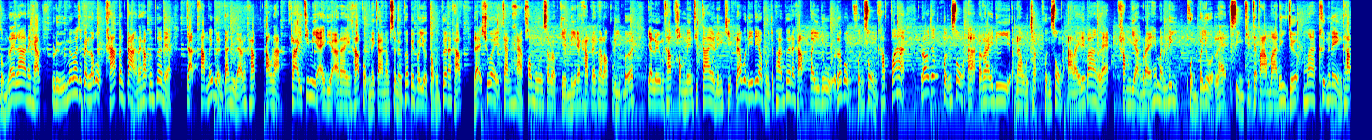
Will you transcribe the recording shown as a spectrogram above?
สมไร่ล่านะครับหรือไม่ว่าจะเป็นระบบคราฟต่างๆนะครับ เพื่อนๆเนี่ยจะทำไม่เหมือนกันอยู่แล้วนะครับเอาล่ะใครที่มีไอเดียอะไรครับผมในการนำเสนอเพื่อเป็นประโยชน์ต่อพื่อนๆนะครับ และช่วยกันหาข้อมูลสำหรับเกมนี้นะครับ d a g n a r o k Rebirth อย่าลืมครับคอมเมนต์ที่ใต้ลิงก์คลิป แล้ววันนี้เนี่ยผมจะพาเพื่อนนะครับไปดูระบบขนส่งครับว่าเราจะขนส่งอะไรดี เราจะขนส่งอะไรได้บ้าง และทำอย่างไรให้มันได้ผลประโยชน์ และสิ่งที่จะตามมาได้เยอะมากขึ้นนั่นเองครับ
